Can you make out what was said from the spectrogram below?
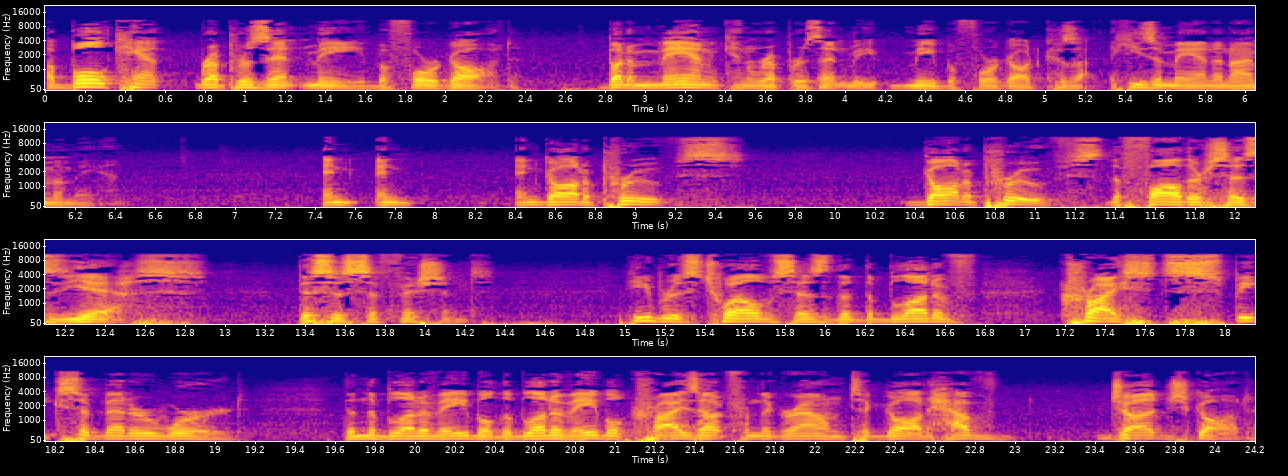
A, bull can't represent me before God, but a man can represent me, me before God because he's a man and I'm a man. And, and, and God approves. God approves. The Father says, Yes, this is sufficient. Hebrews 12 says that the blood of Christ speaks a better word than the blood of Abel. The blood of Abel cries out from the ground to God, Have judge God.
